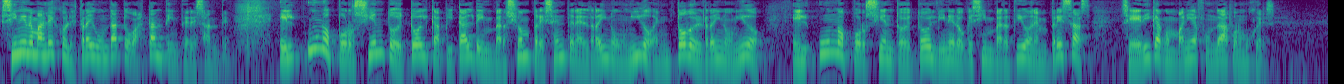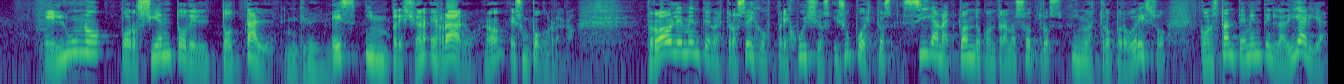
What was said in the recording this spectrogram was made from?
Sin ir más lejos, les traigo un dato bastante interesante. El 1% de todo el capital de inversión presente en el Reino Unido, en todo el Reino Unido, el 1% de todo el dinero que es invertido en empresas se dedica a compañías fundadas por mujeres el 1% del total. Increíble. Es impresionante, es raro, ¿no? Es un poco raro. Probablemente nuestros sesgos, prejuicios y supuestos sigan actuando contra nosotros y nuestro progreso constantemente en la diaria,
